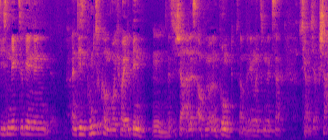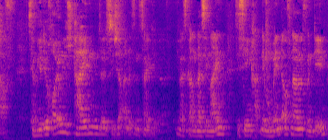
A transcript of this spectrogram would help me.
diesen Weg zu gehen, den an diesen Punkt zu kommen, wo ich heute bin. Mhm. Das ist ja alles auch nur ein Punkt. Das hat mir jemand zu mir gesagt, Sie haben es ja geschafft. Sie haben hier die Räumlichkeiten, das ist ja alles. Und ich weiß gar nicht, was Sie meinen. Sie sehen gerade eine Momentaufnahme von dem,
